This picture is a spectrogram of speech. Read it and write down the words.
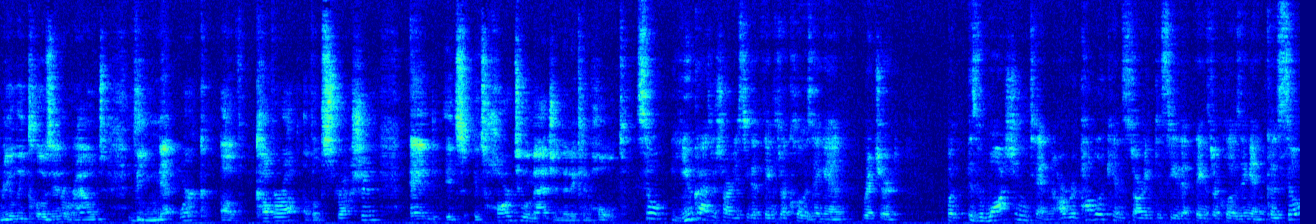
really close in around the network of cover up, of obstruction, and it's it's hard to imagine that it can hold. So you guys are starting to see that things are closing in, Richard. But is Washington, are Republicans starting to see that things are closing in? Because so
